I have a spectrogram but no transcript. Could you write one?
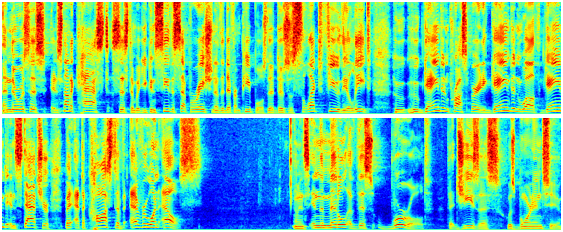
And there was this, it's not a caste system, but you can see the separation of the different peoples. There's a select few, the elite, who, who gained in prosperity, gained in wealth, gained in stature, but at the cost of everyone else. And it's in the middle of this world that Jesus was born into.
